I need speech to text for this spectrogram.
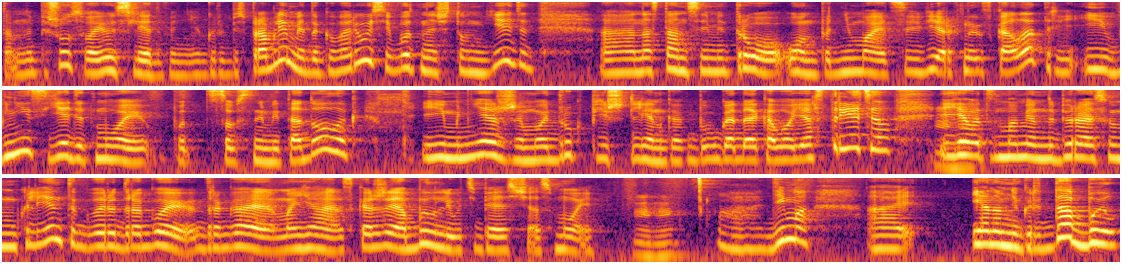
там напишу свое исследование. Я говорю, без проблем, я договорюсь. И вот, значит, он едет э, на станции метро, он поднимается вверх на эскалаторе, и вниз едет мой, вот, собственный методолог, и мне же мой друг пишет, Лен, как бы угадай, кого я встретил. Mm-hmm. И я в этот момент набираю своему клиенту, говорю, дорогой, дорогая моя, скажи, а был ли у тебя сейчас мой mm-hmm. а, Дима? А, и она мне говорит, да, был.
